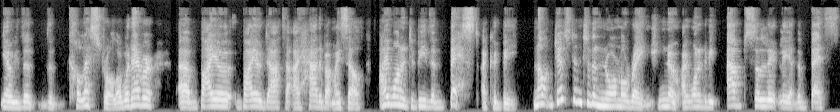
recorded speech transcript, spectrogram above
you know, the, the cholesterol or whatever uh, bio bio data I had about myself, I wanted to be the best I could be, not just into the normal range. No, I wanted to be absolutely at the best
